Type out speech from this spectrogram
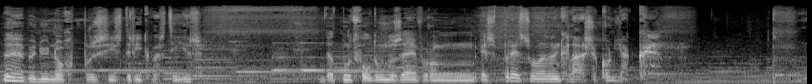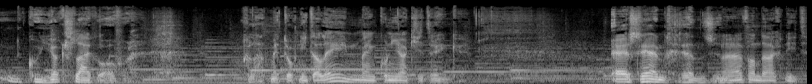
We hebben nu nog precies drie kwartier. Dat moet voldoende zijn voor een espresso en een glaasje cognac. De cognac sla ik over. Je laat mij toch niet alleen mijn cognacje drinken? Er zijn grenzen. Nou, vandaag niet.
